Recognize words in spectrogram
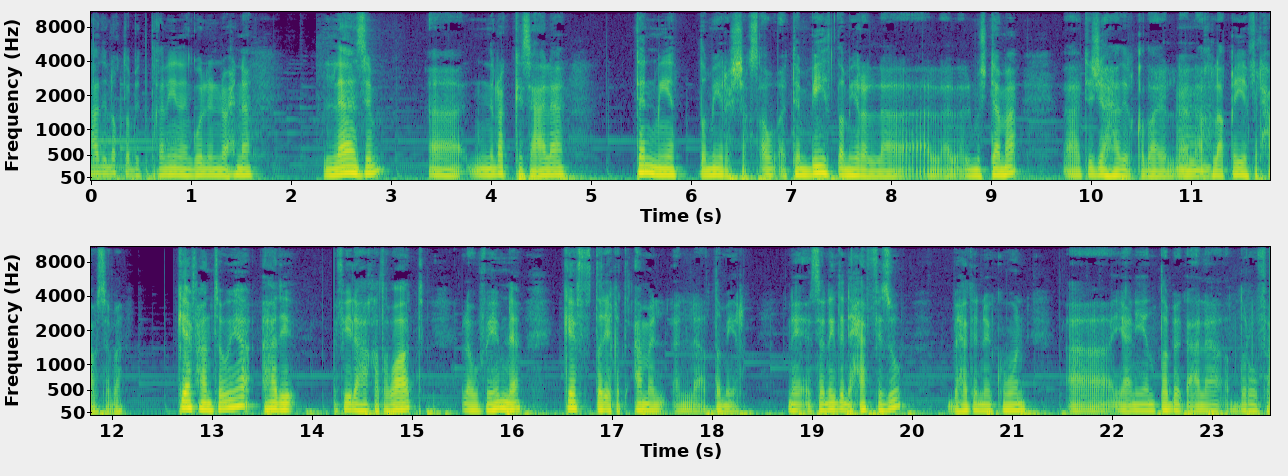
هذه النقطة بتخلينا نقول إنه إحنا لازم آه نركز على تنمية ضمير الشخص أو تنبيه ضمير ال- ال- المجتمع آه تجاه هذه القضايا. الأخلاقية في الحوسبة. كيف حنسويها؟ هذه في لها خطوات لو فهمنا كيف طريقة عمل الضمير. سنقدر نحفزه بحيث إنه يكون يعني ينطبق على الظروف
